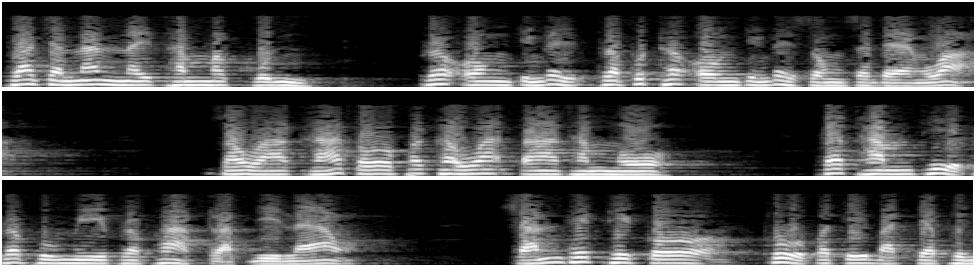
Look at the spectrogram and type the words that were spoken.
เพราะฉะนั้นในธรรมคุณ พระองค์จึงได้พระพุทธองค์จึงได้ทรงแสดงว่า สวากขาโตภควตาธรรมโม พระธรรมที่พระภูมิพระภาคตรัสดีแล้ว สันทิทิโกผู้ปฏิบัติจะพึง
